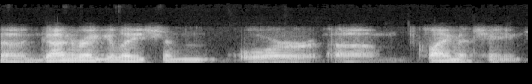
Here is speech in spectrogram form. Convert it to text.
uh, gun regulation or um, climate change,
